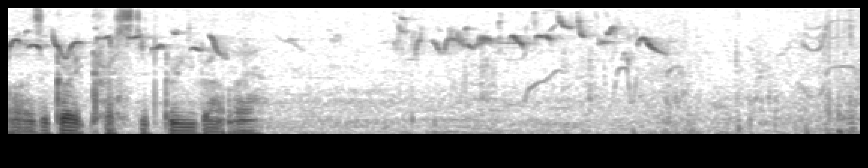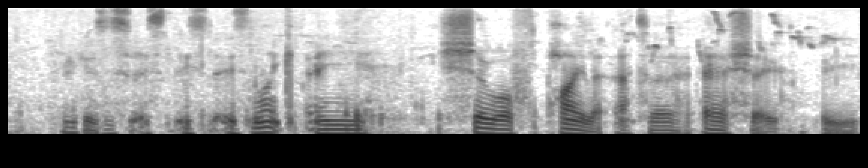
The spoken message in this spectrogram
Oh, there's a great crested grebe out there. There he goes, it's, it's, it's, it's like a show off pilot at an air show, the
